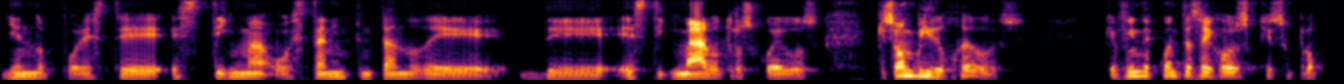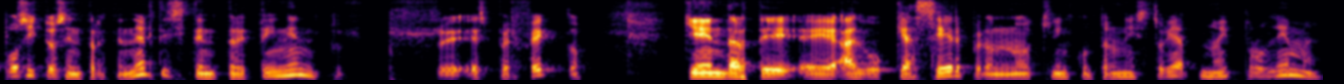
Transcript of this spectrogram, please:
yendo por este estigma o están intentando de, de, estigmar otros juegos que son videojuegos. Que a fin de cuentas hay juegos que su propósito es entretenerte y si te entretienen, pues, pues es perfecto quieren darte eh, algo que hacer, pero no quieren contar una historia, no hay problema.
